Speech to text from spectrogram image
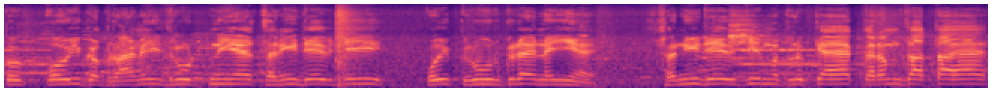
तो कोई घबराने की ज़रूरत नहीं है। शनि देव जी, कोई क्रूर ग्रह नहीं है। शनि देव जी मतलब क्या है? कर्म जाता है।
